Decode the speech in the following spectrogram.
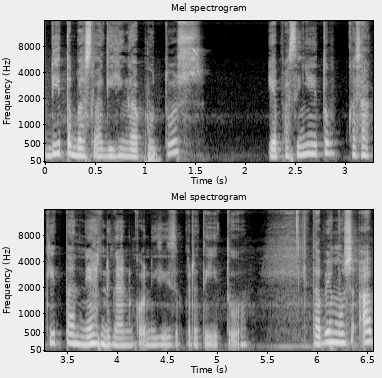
ditebas lagi hingga putus, ya pastinya itu kesakitan ya dengan kondisi seperti itu. Tapi Mus'ab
